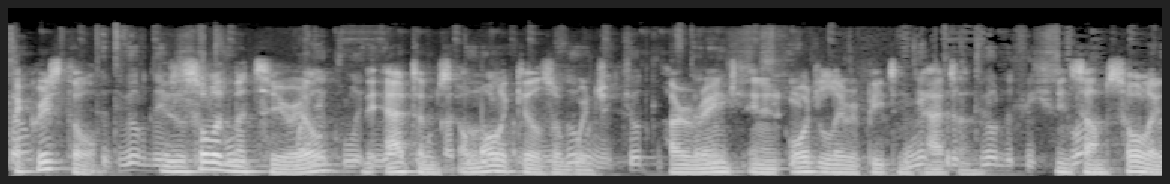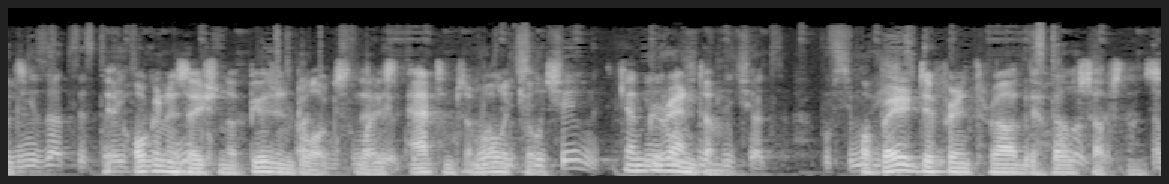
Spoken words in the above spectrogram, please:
A crystal is a solid material, the atoms or molecules of which are arranged in an orderly repeating pattern. In some solids, the organization of building blocks, that is, atoms or molecules, can be random, or very different throughout the whole substance.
